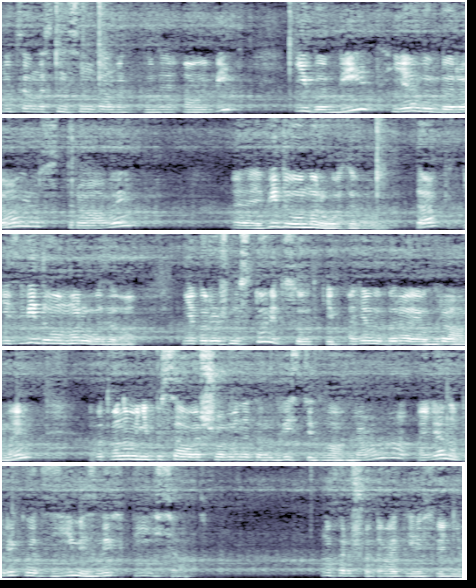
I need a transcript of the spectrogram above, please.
ну це у нас не сніданок буде, а обід. І в обід я вибираю страви е, відео Морозова. Так? Із відео Морозова я беру ж не 100%, а я вибираю грами. От воно мені писало, що в мене там 202 грама, а я, наприклад, з'їм із них 50. Ну хорошо, давайте я сьогодні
